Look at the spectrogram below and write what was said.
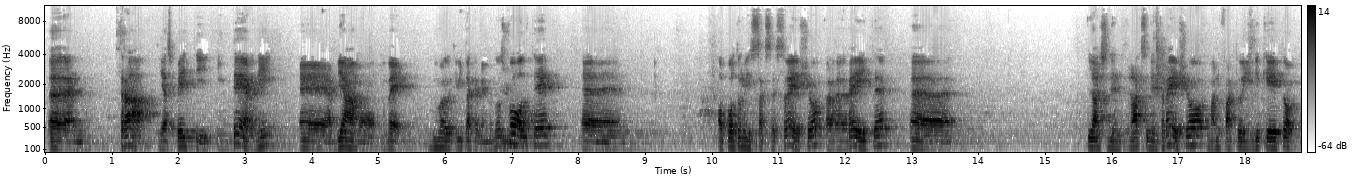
eh, tra gli aspetti interni eh, abbiamo beh, il numero di attività che vengono svolte, eh, opportunity success ratio, eh, rate, eh, l'accident, ratio, manufacturing indicator,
